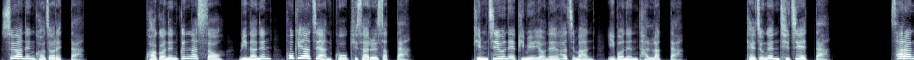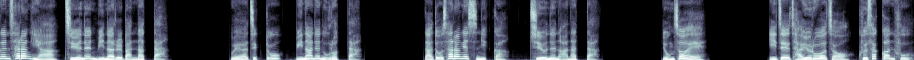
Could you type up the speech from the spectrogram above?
수연은 거절했다. 과거는 끝났어. 미나는 포기하지 않고 기사를 썼다. 김지훈의 비밀 연애 하지만 이번엔 달랐다. 대중은 지지했다. 사랑은 사랑이야. 지은은 미나를 만났다. 왜 아직도 미나는 울었다. 나도 사랑했으니까 지우는 않았다. 용서해. 이제 자유로워져. 그 사건 후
